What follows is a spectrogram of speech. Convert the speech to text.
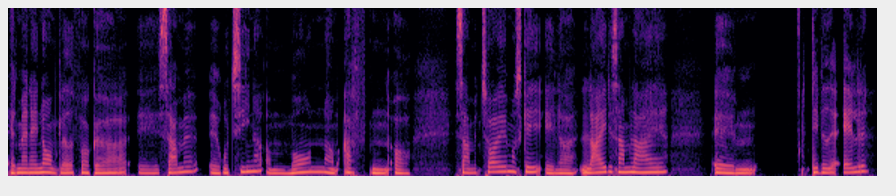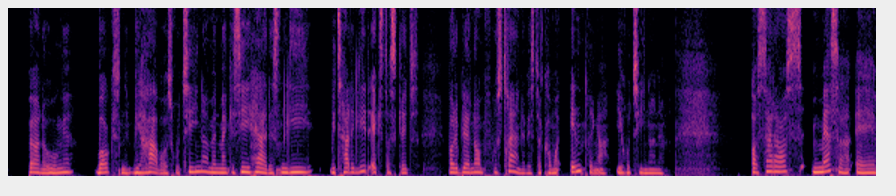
At man er enormt glad for at gøre øh, samme øh, rutiner om morgenen og om aftenen, og samme tøj måske, eller lege det samme lege. Øh, det ved jeg alle børn og unge, voksne, vi har vores rutiner, men man kan sige, her er det sådan lige, vi tager det lige et ekstra skridt, hvor det bliver enormt frustrerende, hvis der kommer ændringer i rutinerne. Og så er der også masser af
